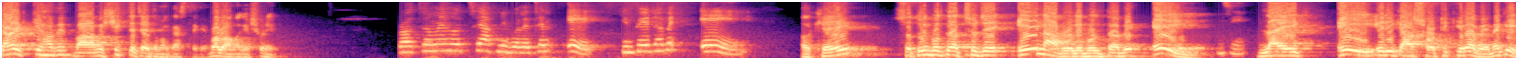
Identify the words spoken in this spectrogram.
কারেক্ট কি হবে বা আমি শিখতে চাই তোমার কাছ থেকে। বলো আমাকে শুনি। প্রথমে হচ্ছে আপনি বলেছেন এ কিন্তু এটা হবে এই ওকে সো তুমি বলতে চাচ্ছ যে এ না বলে বলতে হবে এই জি। লাইক এই এদিকে আসো ঠিক এভাবে নাকি?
